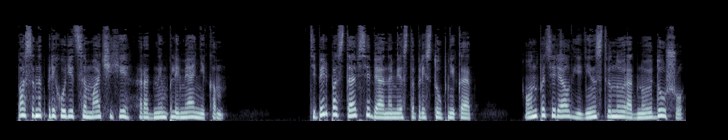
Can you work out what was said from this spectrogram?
Пасынок приходится мачехе родным племянникам. Теперь поставь себя на место преступника. Он потерял единственную родную душу,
